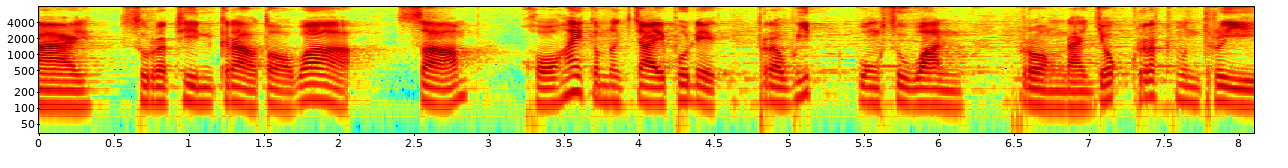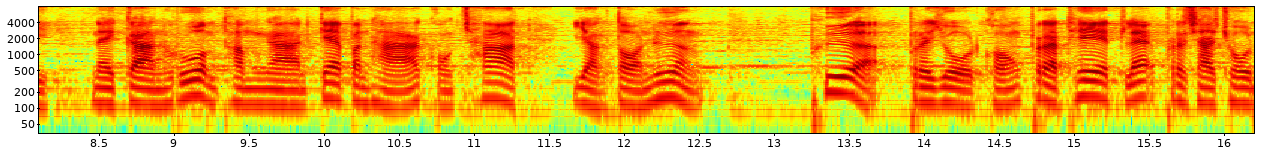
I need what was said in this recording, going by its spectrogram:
นายสุรทินกล่าวต่อว่า 3. ขอให้กำลังใจพลเอกประวิทย์วงสุวรรณรองนายกรัฐมนตรีในการร่วมทำงานแก้ปัญหาของชาติอย่างต่อเนื่อง เพื่อประโยชน์ของประเทศและประชาชน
